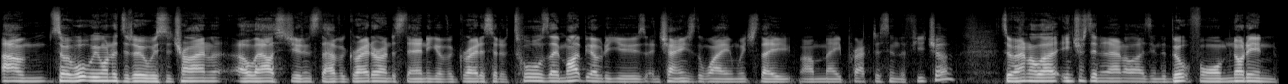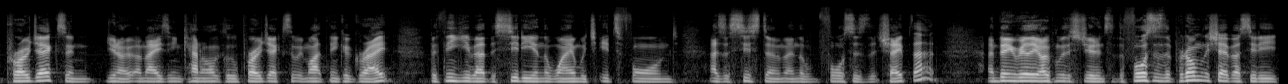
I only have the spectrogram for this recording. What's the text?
Um, so what we wanted to do was to try and allow students to have a greater understanding of a greater set of tools they might be able to use and change the way in which they um, may practice in the future. So analy- interested in analysing the built form, not in projects and you know amazing canonical projects that we might think are great, but thinking about the city and the way in which it's formed as a system and the forces that shape that. And being really open with the students that the forces that predominantly shape our city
